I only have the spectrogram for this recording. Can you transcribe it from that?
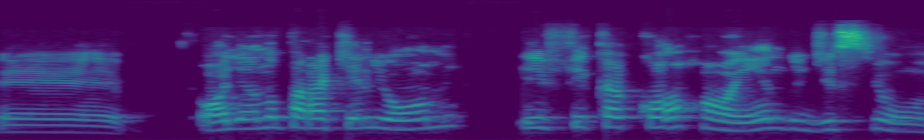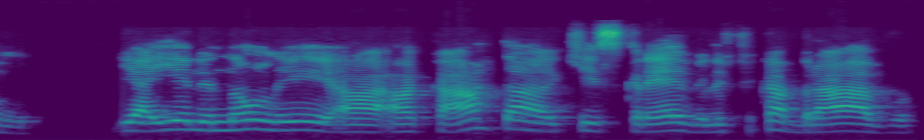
é, olhando para aquele homem e fica corroendo de ciúme. E aí ele não lê a, a carta que escreve, ele fica bravo.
